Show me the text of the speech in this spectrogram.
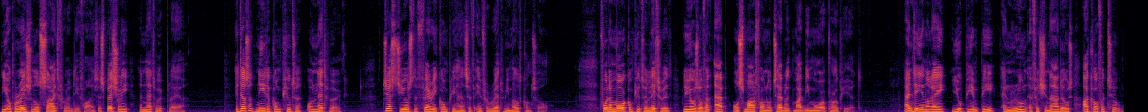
The operational side for a device, especially a network player. It doesn't need a computer or network. Just use the very comprehensive infrared remote control. For the more computer literate the use of an app on smartphone or tablet might be more appropriate. And DLNA, UPnP and Roon aficionados are covered too.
